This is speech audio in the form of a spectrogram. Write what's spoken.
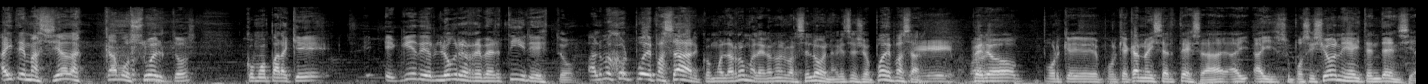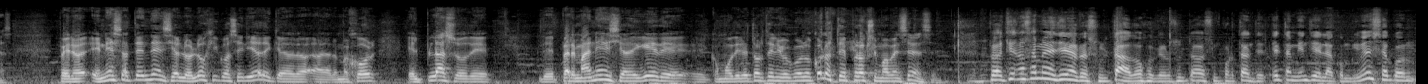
hay demasiadas cabos sueltos como para que eh, Guede logre revertir esto. A lo mejor puede pasar, como la Roma le ganó al Barcelona, qué sé yo, puede pasar. Sí, pero porque, porque acá no hay certeza, hay, hay suposiciones y hay tendencias. Pero en esa tendencia lo lógico sería de que a lo mejor el plazo de, de permanencia de Guede eh, como director técnico de Colo Colo esté próximo a vencerse. Pero no solamente tiene el resultado, ojo que el resultado es importante, él también tiene la convivencia con,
